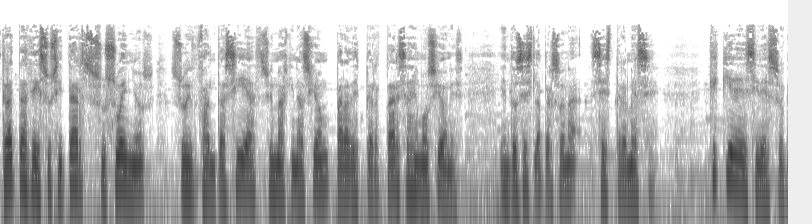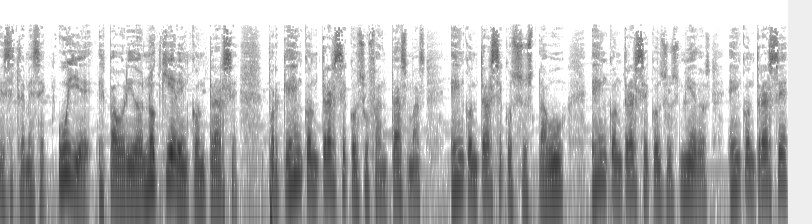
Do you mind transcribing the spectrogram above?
tratas de suscitar sus sueños, su fantasía, su imaginación para despertar esas emociones. Y entonces la persona se estremece, ¿Qué quiere decir eso que se estremece? Huye, espavorido, no quiere encontrarse, porque es encontrarse con sus fantasmas, es encontrarse con sus tabú, es encontrarse con sus miedos, es encontrarse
